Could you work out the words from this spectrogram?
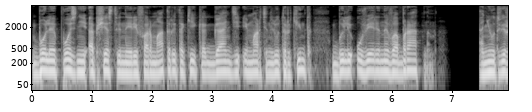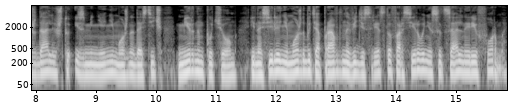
Более поздние общественные реформаторы, такие как Ганди и Мартин Лютер Кинг, были уверены в обратном – они утверждали, что изменений можно достичь мирным путем, и насилие не может быть оправдано в виде средства форсирования социальной реформы.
